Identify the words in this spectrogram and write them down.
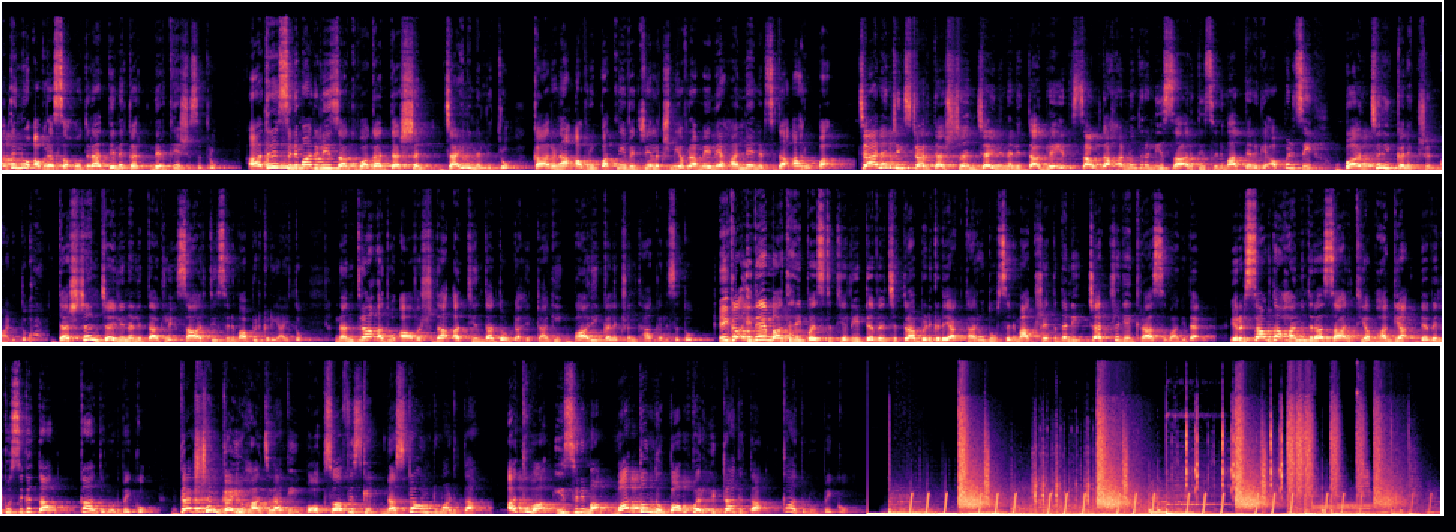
ಅದನ್ನು ಅವರ ಸಹೋದರ ದಿನಕರ್ ನಿರ್ದೇಶಿಸಿದ್ರು. ಆದರೆ ಸಿನಿಮಾ ರಿಲೀಸ್ ಆಗುವಾಗ ದರ್ಶನ್ ಜೈಲಿನಲ್ಲಿದ್ರು. ಕಾರಣ, ಅವರು ಪತ್ನಿ ವಿಜಯಲಕ್ಷ್ಮಿ ಅವರ ಮೇಲೆ ಹಲ್ಲೆ ನಡೆಸಿದ ಆರೋಪ. ಚಾಲೆಂಜಿಂಗ್ ಸ್ಟಾರ್ ದರ್ಶನ್ ಜೈಲಿನಲ್ಲಿದ್ದಾಗಲೇ ಎರಡ್ ಸಾವಿರದ ಹನ್ನೊಂದರಲ್ಲಿ ಸಾರಥಿ ಸಿನಿಮಾ ತೆರೆಗೆ ಅಪ್ಪಳಿಸಿ ಭರ್ಜರಿ ಕಲೆಕ್ಷನ್ ಮಾಡಿತು ದರ್ಶನ್ ಜೈಲಿನಲ್ಲಿದ್ದಾಗಲೇ ಸಾರಥಿ ಸಿನಿಮಾ ಬಿಡುಗಡೆಯಾಯಿತು. ನಂತರ ಅದು ಆ ವರ್ಷದ ಅತ್ಯಂತ ದೊಡ್ಡ ಹಿಟ್ಟಾಗಿ ಭಾರಿ ಕಲೆಕ್ಷನ್ ದಾಖಲಿಸಿತು. ಈಗ ಇದೇ ಮಾದರಿ ಪರಿಸ್ಥಿತಿಯಲ್ಲಿ ಡೆವಿಲ್ ಚಿತ್ರ ಬಿಡುಗಡೆಯಾಗ್ತಾ ಇರೋದು ಸಿನಿಮಾ ಕ್ಷೇತ್ರದಲ್ಲಿ ಚರ್ಚೆಗೆ ಗ್ರಾಸವಾಗಿದೆ. ಎರಡ್ ಸಾವಿರದ ಹನ್ನೊಂದರ ಸಾರಥಿಯ ಭಾಗ್ಯ ಡೆವಿಲ್ಗೂ ಸಿಗುತ್ತಾ ಕಾದು ನೋಡಬೇಕು. ದರ್ಶನ್ ಗೈರು ಹಾಜರಾತಿ ಬಾಕ್ಸ್ ಆಫೀಸ್ಗೆ ನಷ್ಟ ಉಂಟು ಮಾಡುತ್ತಾ? ಅಥವಾ ಈ ಸಿನಿಮಾ ಮತ್ತೊಂದು ಬಂಪರ್ ಹಿಟ್ ಆಗುತ್ತಾ ಕಾದು ನೋಡಬೇಕು.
